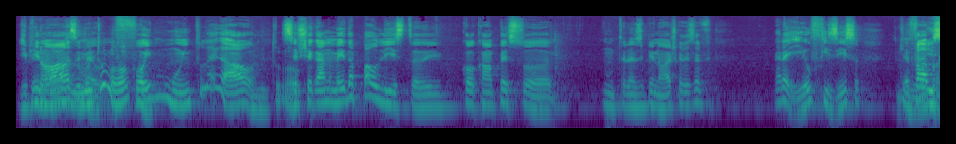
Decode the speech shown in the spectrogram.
De hipnose, muito meu, louco. Foi muito legal. Muito Você louco. chegar no meio da Paulista e colocar uma pessoa um transe hipnótico. Aí você Peraí, eu fiz isso? Eu E falo pro você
